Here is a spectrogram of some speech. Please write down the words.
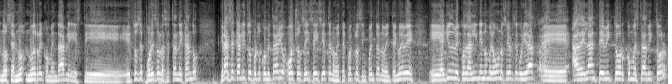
no, o sea, no, no es recomendable, este, entonces por eso las están dejando. Gracias Carlitos por tu comentario, 8667-945099. Eh, ayúdeme con la línea número uno, señor seguridad. Eh, adelante, Víctor, ¿cómo estás, Víctor?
